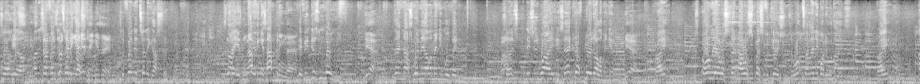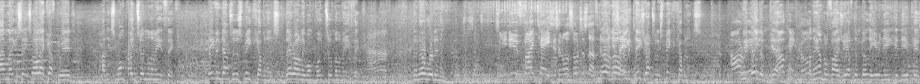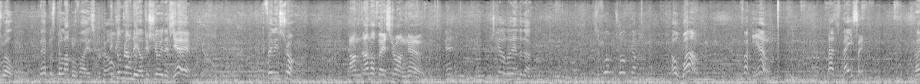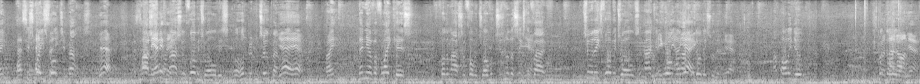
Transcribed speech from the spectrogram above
So, you It's, know, and it's, it's a not, it's Fender not doing Telecaster. anything, is it? It's a Fender Telecaster. It's not, it's, nothing is happening there. If it doesn't move, Yeah. then that's when the aluminium will in. So Wow. it's, this is why it's aircraft grade aluminium. Yeah. right? It's only our our specifications. I won't tell anybody what that is, right? And like I say, it's all aircraft grade, and it's 1.2 millimeter thick. Even down to the speaker cabinets, they're only 1.2 millimeter thick. Ah. There's no wood in them. So you do flight cases and all sorts of stuff. No, no, these, these are actually speaker cabinets. Oh, we really? build them, yeah. Okay, cool. And the amplifiers we have them built here in the, in the UK as well. Purpose-built amplifiers. If you come round here, I'll just show you this. Yeah, yeah. You're feeling strong. I'm, I'm not very strong, no. Okay. Just get on the end of that. It's a 4x12 cabinet. Oh, wow. Fucking hell. That's amazing. Right? That's this weighs amazing. 40 pounds. Yeah. It's hardly anything. A Marshall 4x12 is 102 pounds. Yeah, yeah. Right? Then you have a flight case for the Marshall 4x12, which is another 65. Two of these 4x12s, I can You go, can- oh, I yeah. can do this with it. Yeah. And all you do is put Put the that lid on, on, yeah.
